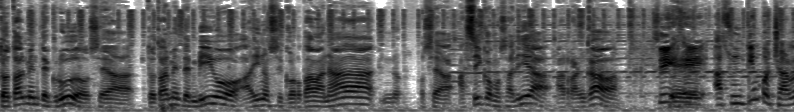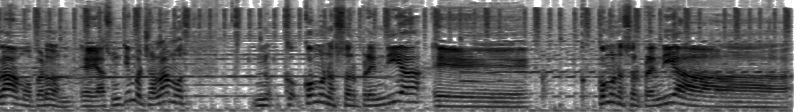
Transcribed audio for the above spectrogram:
Totalmente crudo, o sea, totalmente en vivo, ahí no se cortaba nada, no- o sea, así como salía, arrancaba. Sí, Eh, eh, hace un tiempo charlábamos, perdón, eh, hace un tiempo charlábamos cómo nos sorprendía, eh, cómo nos sorprendía...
